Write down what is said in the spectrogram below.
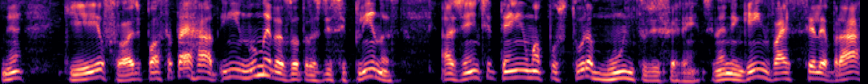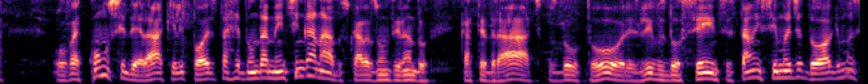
né, que o Freud possa estar errado. Em inúmeras outras disciplinas, a gente tem uma postura muito diferente. Né? Ninguém vai celebrar ou vai considerar que ele pode estar redondamente enganado. Os caras vão virando catedráticos, doutores, livros docentes, estão em cima de dogmas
